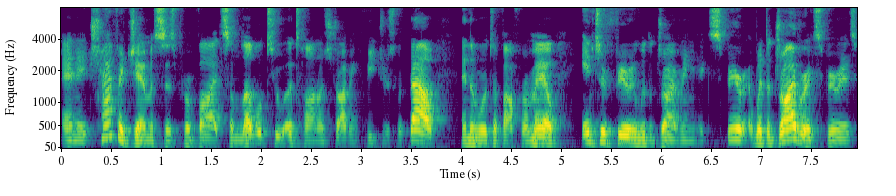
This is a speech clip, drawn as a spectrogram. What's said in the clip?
and a Traffic Jam Assist provide some level 2 autonomous driving features without, in the words of Alfa Romeo, interfering with the driving experience with the driver experience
